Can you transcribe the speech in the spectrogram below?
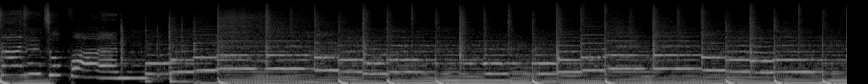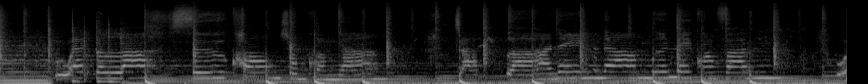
สันต์ทุกวันแวะตลาดซื้อของชมความงาม จับปลาในน้ำเหมือนในความฝัน แว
